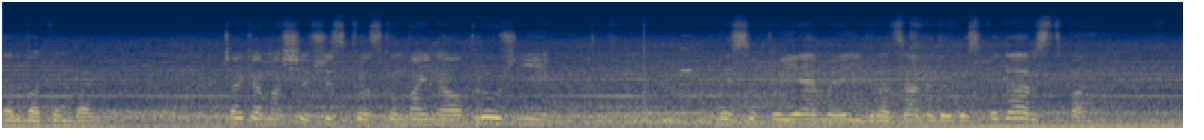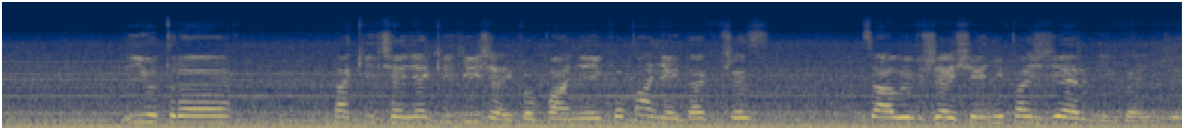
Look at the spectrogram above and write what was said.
na dwa kombajny. Czekam aż się wszystko z kombajna opróżni, wysypujemy i wracamy do gospodarstwa. Jutro taki dzień jak i dzisiaj, kopanie i kopanie i tak przez cały wrzesień i październik będzie.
